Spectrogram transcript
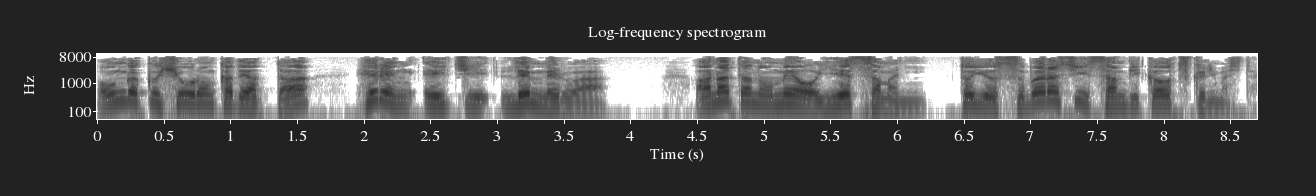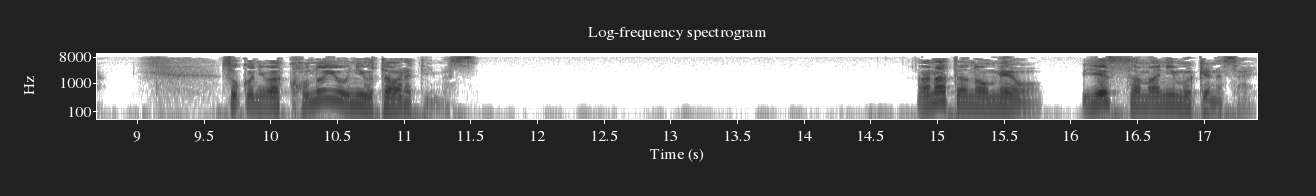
音楽評論家であったヘレン・ H・ レンメルは、あなたの目をイエス様にという素晴らしい賛美歌を作りました。そこにはこのように歌われています。あなたの目をイエス様に向けなさい。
